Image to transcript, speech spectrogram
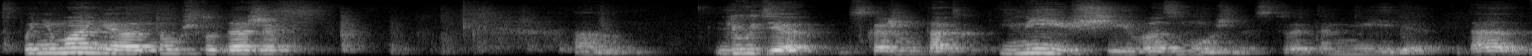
к пониманию о том, что даже а, люди, скажем так, имеющие возможность в этом мире, да,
